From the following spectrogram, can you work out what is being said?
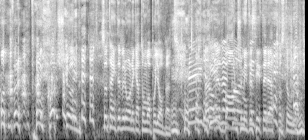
För, för en kort stund så tänkte Veronica att hon var på jobbet. Här har vi ett barn som inte sitter rätt på stolen.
